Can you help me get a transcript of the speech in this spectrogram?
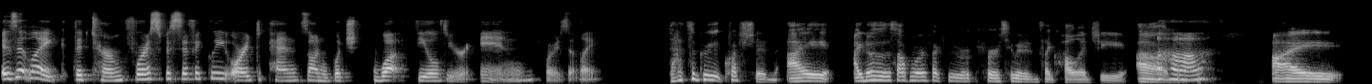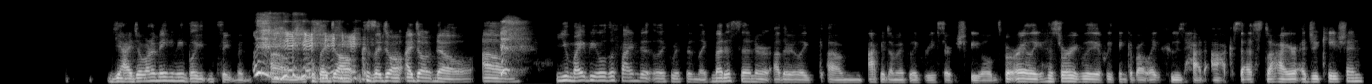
Is it like the term for it specifically, or it depends on which what field you're in, or is it like? That's a great question. I I know the sophomore effect. We refer to it in psychology. Um, uh-huh. I yeah, I don't want to make any blatant statements because um, I don't because I don't I don't know. Um, you might be able to find it like within like medicine or other like um, academic like research fields. But right like historically if we think about like who's had access to higher education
